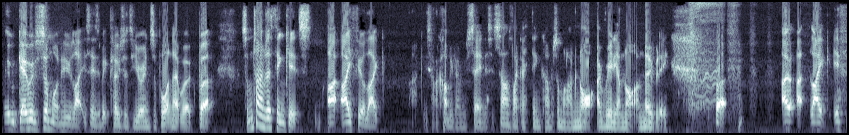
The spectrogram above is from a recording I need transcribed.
but go, go with someone who like says a bit closer to your own support network. But sometimes I think it's I, I feel like I can't believe I'm saying this. It sounds like I think I'm someone I'm not. I really am not. I'm nobody. But I, I like if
